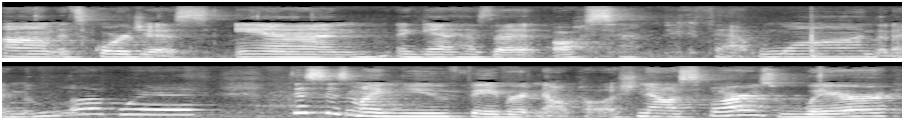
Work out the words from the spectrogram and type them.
Um, it's gorgeous. And again, has that awesome big fat wand that I'm in love with. This is my new favorite nail polish. Now, as far as where,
